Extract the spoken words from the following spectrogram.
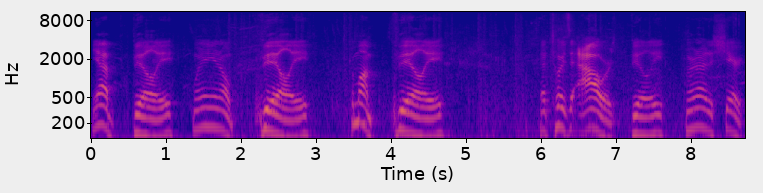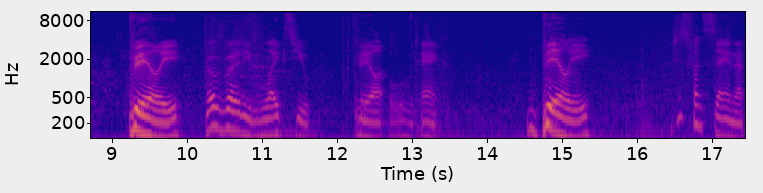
Yeah, Billy. What do you know, Billy? Come on, Billy. That toy's ours, Billy. We're not to share, Billy. Nobody likes you, Bill. Ooh, tank. Billy. It's just fun saying that.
